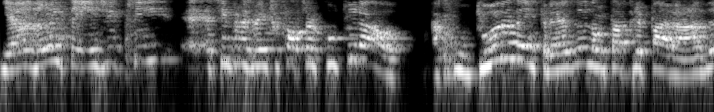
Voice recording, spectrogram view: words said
e ela não entende que é simplesmente um fator cultural. A cultura da empresa não está preparada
